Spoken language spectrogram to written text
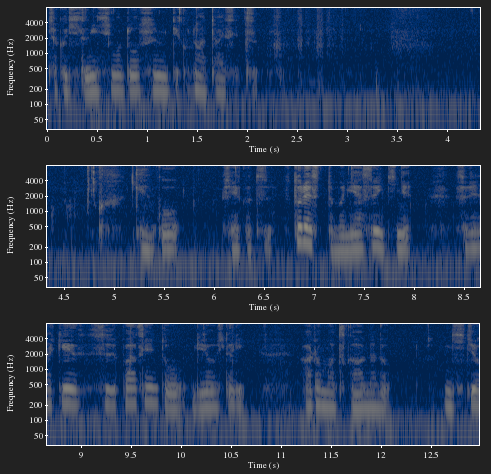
着実に仕事を進めていくのは大切。健康生活ストレス。溜まりやすい1年。それだけ数パーセントを利用したりアロマ使うなど日常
